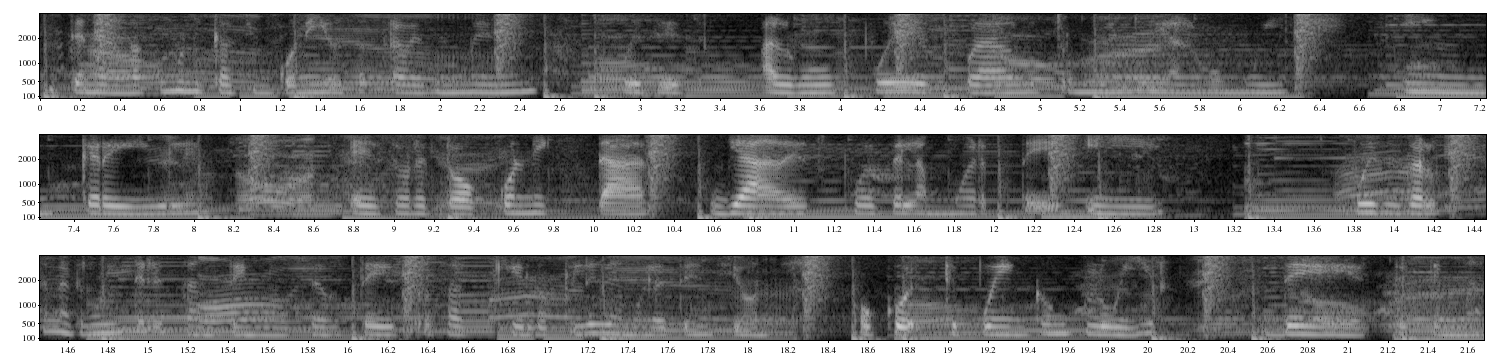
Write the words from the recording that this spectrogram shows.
y tener una comunicación con ellos a través de un medio pues es algo pues fuera de otro mundo y algo muy increíble. Eh, sobre todo conectar ya después de la muerte y pues es algo que se me hace muy interesante. No sé ustedes o sea qué es lo que les llamó la atención o que pueden concluir de este tema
